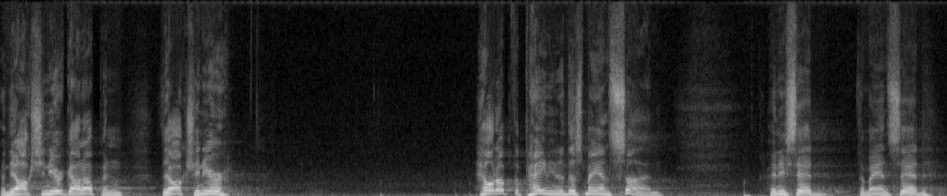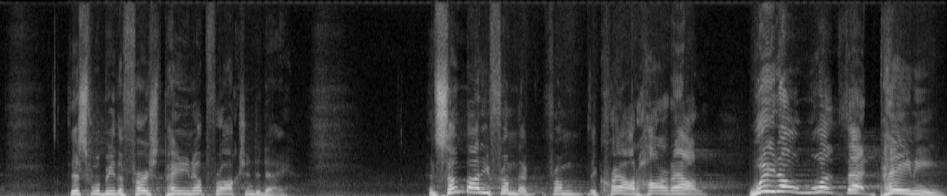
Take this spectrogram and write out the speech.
And the auctioneer got up and the auctioneer held up the painting of this man's son. And he said, the man said, This will be the first painting up for auction today. And somebody from the, from the crowd hollered out, We don't want that painting.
